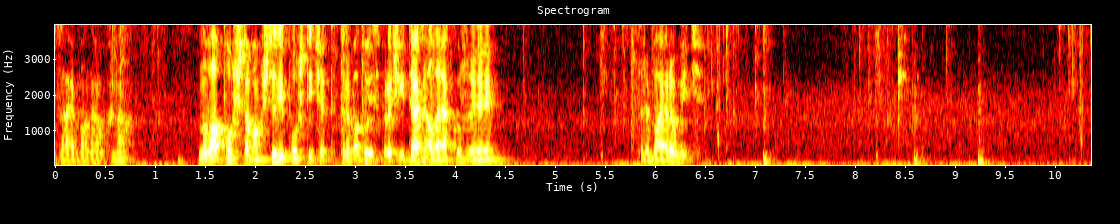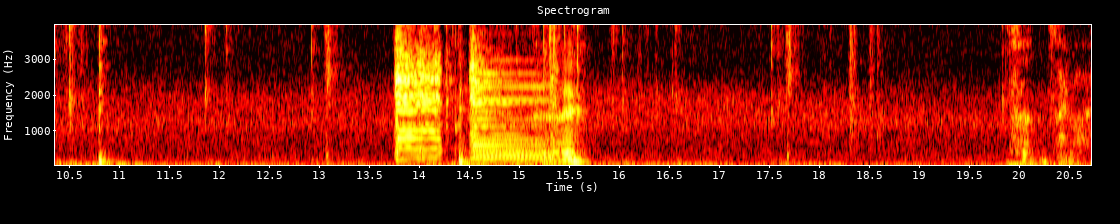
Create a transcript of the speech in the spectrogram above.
Zajebané okná. Nová pošta, mám 4 poštičet, treba to ísť prečítať, ale akože... Treba aj robiť. Zajímavé.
